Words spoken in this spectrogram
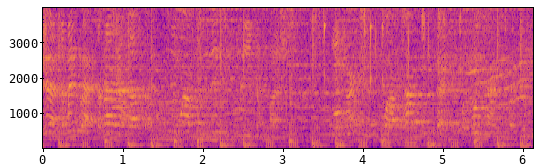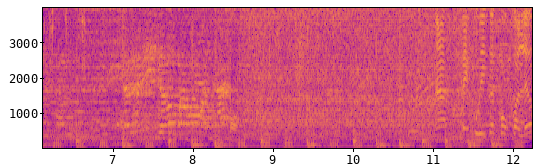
รืออาจจะไม่แปลกก็ได้นะครับ แต่ผมเชื่อว่าคุณได้สิ่งดีกลับไปรวมทั้งถึงความภาคภูมิใจที่มาร่วมงานกับเราด้วยนะครับดังนั้นนี่เดี๋ยวเรามาประวัติกันอะไปคุยกับกบก่อนเร็ว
